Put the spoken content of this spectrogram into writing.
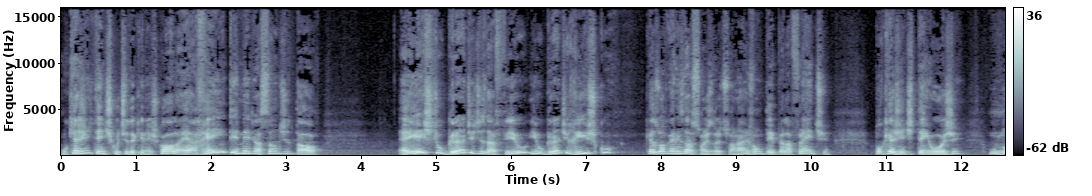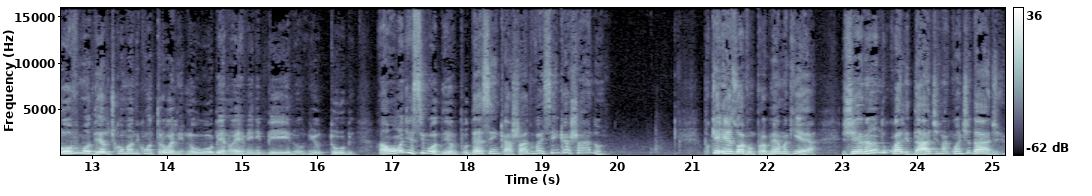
O que a gente tem discutido aqui na escola é a reintermediação digital. É este o grande desafio e o grande risco que as organizações tradicionais vão ter pela frente, porque a gente tem hoje um novo modelo de comando e controle no Uber, no Airbnb, no YouTube. Aonde esse modelo puder ser encaixado, vai ser encaixado. Porque ele resolve um problema que é gerando qualidade na quantidade.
